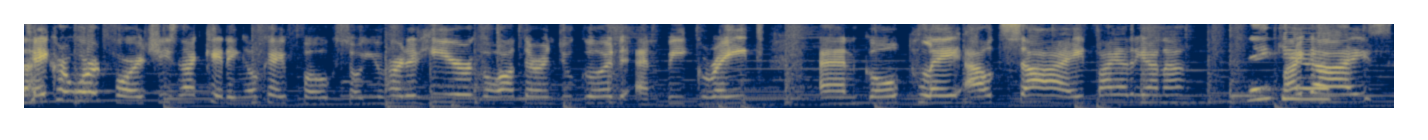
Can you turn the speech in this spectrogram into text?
Take her word for it. She's not kidding. Okay, folks. So you heard it here. Go out there and do good and be great and go play outside. Bye, Adrianna. Thank you. Bye, guys.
